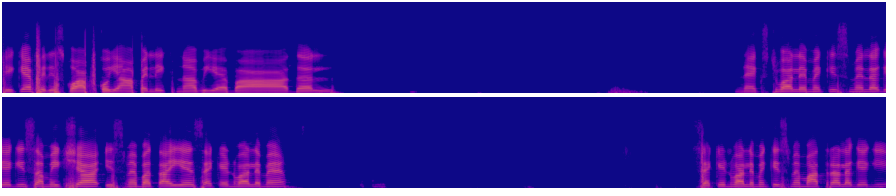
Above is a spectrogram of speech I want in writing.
ठीक है, फिर इसको आपको यहाँ पे लिखना भी है बादल। नेक्स्ट वाले में किसमें लगेगी समीक्षा? इसमें बताइए सेकंड वाले में। सेकंड वाले में किसमें मात्रा लगेगी?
